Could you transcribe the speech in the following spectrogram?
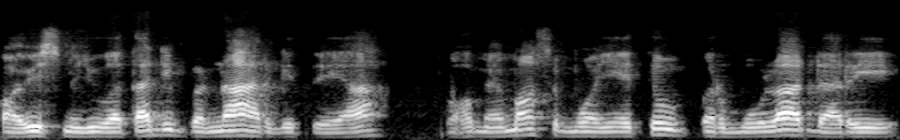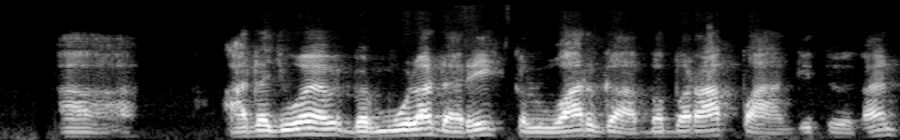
Pak Wisnu juga tadi benar gitu ya bahwa memang semuanya itu bermula dari uh, ada juga bermula dari keluarga beberapa gitu kan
